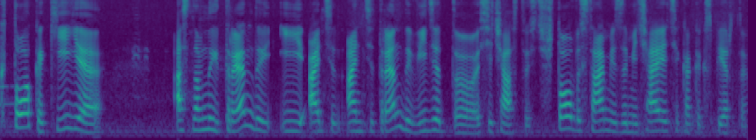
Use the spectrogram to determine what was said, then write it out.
Кто какие основные тренды и анти, антитренды видит э, сейчас? То есть что вы сами замечаете как эксперты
